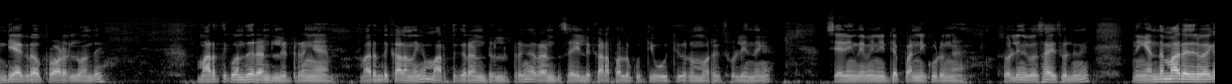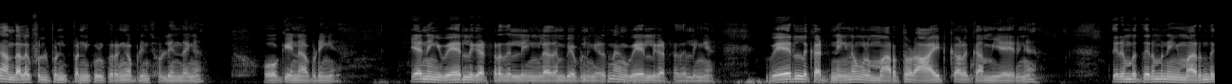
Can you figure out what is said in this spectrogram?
இந்தியா க்ரோ ப்ராடக்ட்டில் வந்து மரத்துக்கு வந்து ரெண்டு லிட்டருங்க. மருந்து கலந்துங்க மரத்துக்கு ரெண்டு லிட்டருங்க. ரெண்டு சைடில் கடப்பால் குத்தி ஊற்றி விடுற முறை சொல்லியிருந்தேங்க. சரிங்க தம்பி நீட்டாக பண்ணி கொடுங்க. சொல்லி விவசாயி சொல்லியிருந்தேங்க நீங்கள் எந்த மாதிரி எதிர்பார்க்க அந்த அளவுக்கு ஃபில் பண்ணி பண்ணி கொடுக்குறேங்க அப்படின்னு சொல்லியிருந்தேங்க. ஓகேண்ணா அப்படிங்க. ஏன் நீங்கள் வேரில் கட்டுறது இல்லைங்களா தம்பி அப்படின்னு நாங்கள் வேரில் கட்டுறது இல்லைங்க. வேரில் கட்டினீங்கன்னா உங்களுக்கு மரத்தோட ஆயுட்காலம் கம்மியாயிருங்க. திரும்ப திரும்ப நீங்கள் மருந்து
